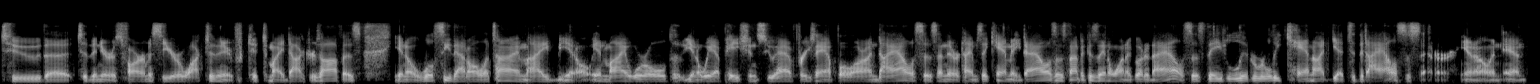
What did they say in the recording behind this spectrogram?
to the to the nearest pharmacy or walk to the to, to my doctor's office, you know, we'll see that all the time. I, you know, in my world, you know, we have patients who have, for example, are on dialysis, and there are times they can't make dialysis, not because they don't want to go to dialysis, they literally cannot get to the dialysis center, you know, and and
